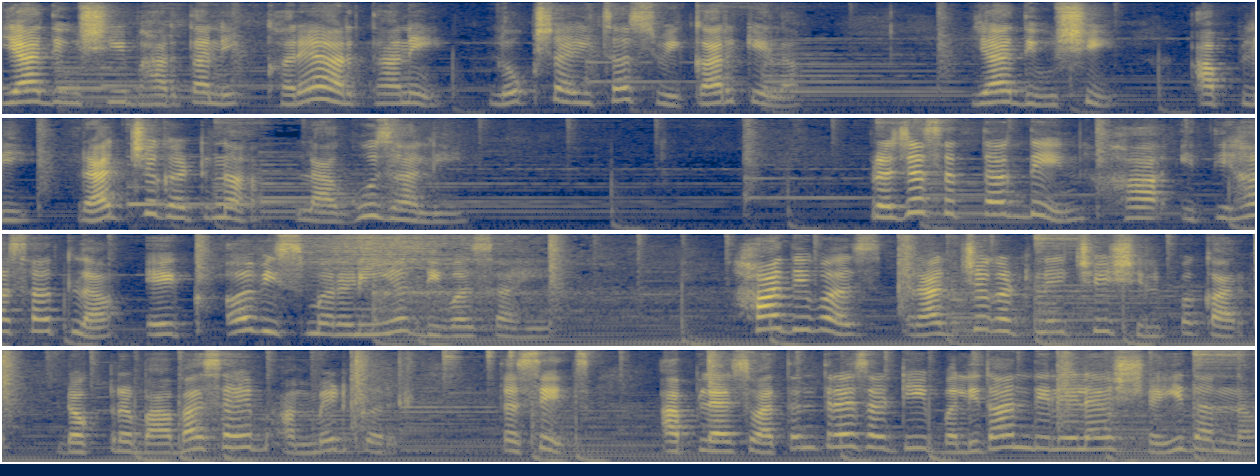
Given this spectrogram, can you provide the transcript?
या दिवशी भारताने खऱ्या अर्थाने लोकशाहीचा स्वीकार केला. या दिवशी आपली राज्यघटना लागू झाली. प्रजासत्ताक दिन हा इतिहासातला एक अविस्मरणीय दिवस आहे. हा दिवस राज्यघटनेचे शिल्पकार डॉक्टर बाबासाहेब आंबेडकर तसेच आपल्या स्वातंत्र्यासाठी बलिदान दिलेल्या शहीदांना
